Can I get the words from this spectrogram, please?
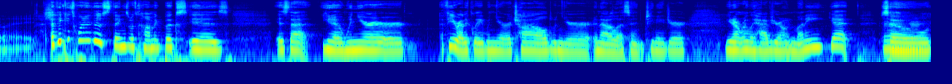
But I think it's one of those things with comic books is is that you know when you're theoretically when you're a child, when you're an adolescent, teenager, you don't really have your own money yet. So Mhm.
